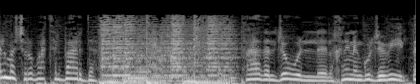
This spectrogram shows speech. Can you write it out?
المشروبات الباردة. فهذا الجو اللي خلينا نقول جميل.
